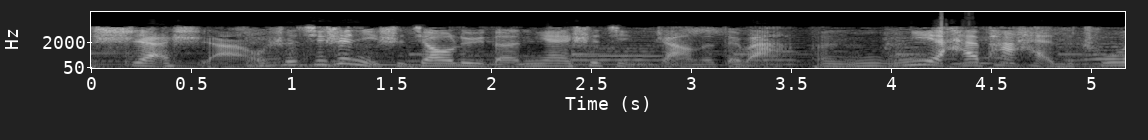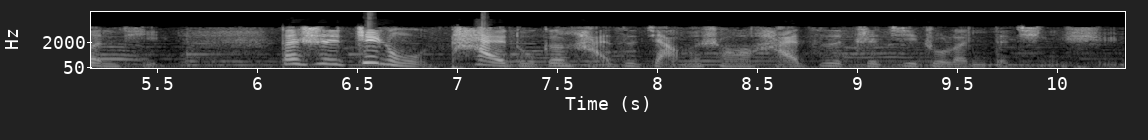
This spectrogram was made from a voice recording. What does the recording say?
是啊是啊，我说其实你是焦虑的，你也是紧张的，对吧？嗯，你也害怕孩子出问题，但是这种态度跟孩子讲的时候，孩子只记住了你的情绪，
